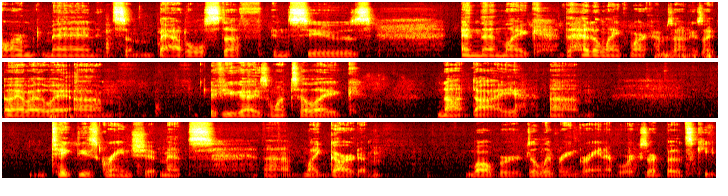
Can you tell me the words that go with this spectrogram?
armed men and some battle stuff ensues and then like the head of Lankhmar comes out and he's like oh yeah by the way um, if you guys want to like not die um, take these grain shipments um, like guard them while we're delivering grain everywhere because our boats keep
